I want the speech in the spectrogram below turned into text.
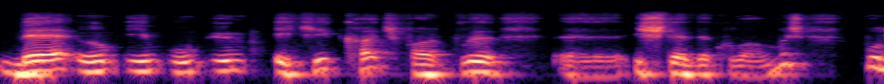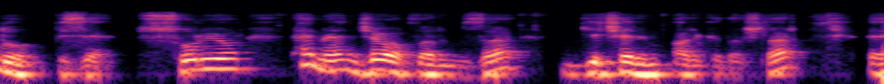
M, ım, im, um, üm eki kaç farklı e, işlevde kullanılmış? Bunu bize soruyor. Hemen cevaplarımıza geçelim arkadaşlar. E,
